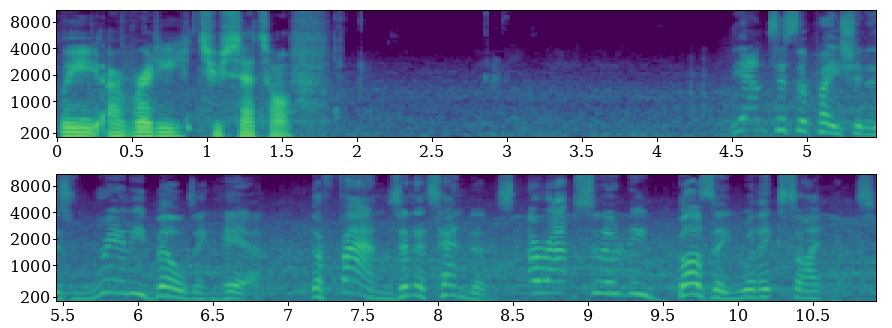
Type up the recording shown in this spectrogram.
we are ready to set off. The anticipation is really building here. The fans in attendance are absolutely buzzing with excitement.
